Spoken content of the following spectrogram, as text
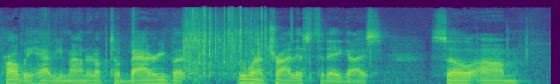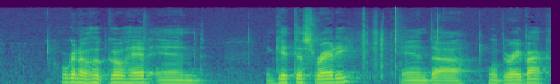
probably have you mounted up to a battery, but we want to try this today, guys. So um, we're going to go ahead and, and, get this ready, and uh, we'll be right back.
